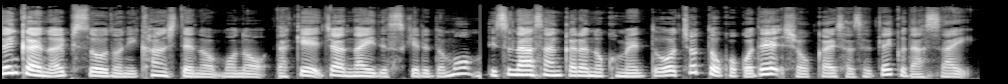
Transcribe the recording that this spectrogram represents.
前回のエピソードに関してのものだけじゃないですけれども、リスナーさんからのコメントをちょっとここで紹介させてください。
